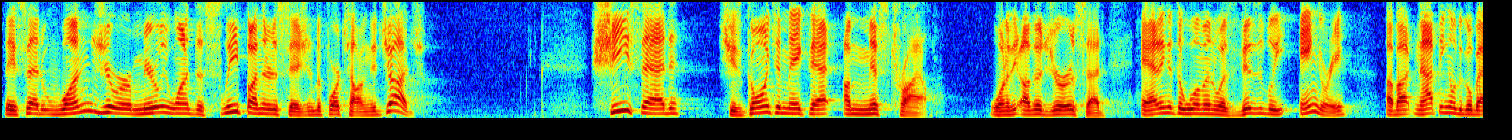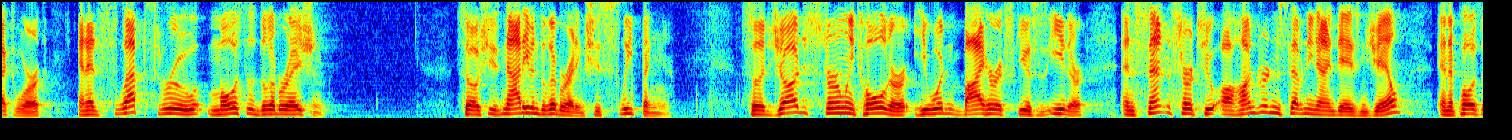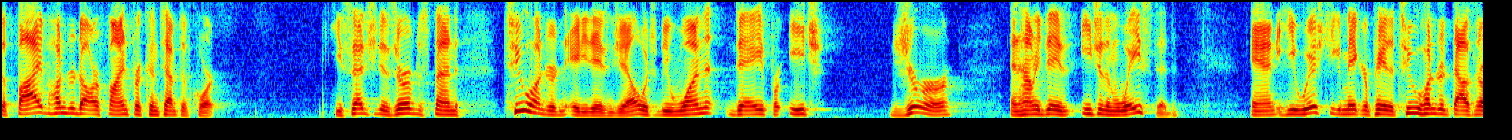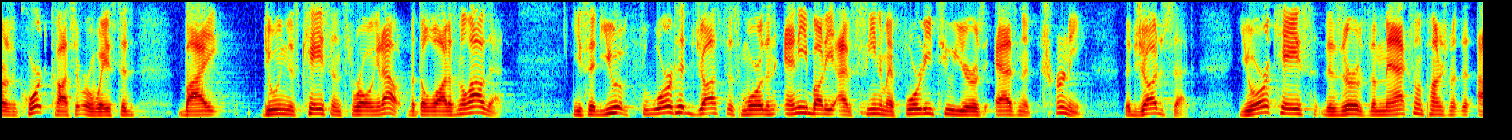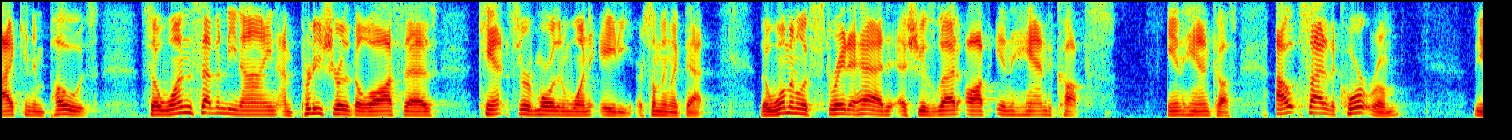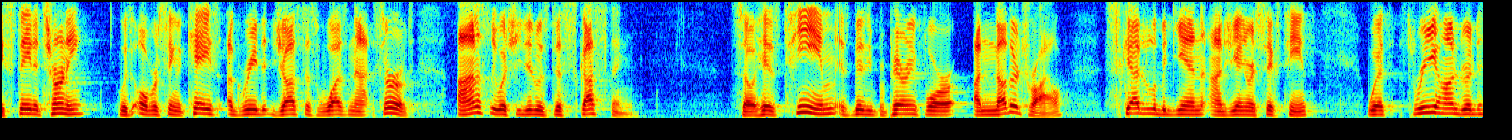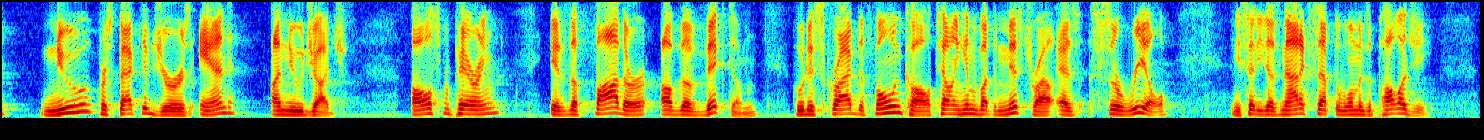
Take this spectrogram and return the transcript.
They said one juror merely wanted to sleep on their decision before telling the judge. She said she's going to make that a mistrial, one of the other jurors said, adding that the woman was visibly angry about not being able to go back to work and had slept through most of the deliberation. So she's not even deliberating, she's sleeping. So the judge sternly told her he wouldn't buy her excuses either and sentenced her to 179 days in jail and imposed a $500 fine for contempt of court. He said she deserved to spend 280 days in jail, which would be one day for each juror and how many days each of them wasted. And he wished he could make her pay the $200,000 in court costs that were wasted by doing this case and throwing it out. But the law doesn't allow that. He said, You have thwarted justice more than anybody I've seen in my 42 years as an attorney. The judge said, Your case deserves the maximum punishment that I can impose. So 179, I'm pretty sure that the law says can't serve more than 180 or something like that. The woman looks straight ahead as she was led off in handcuffs. In handcuffs. Outside of the courtroom, the state attorney who was overseeing the case agreed that justice was not served. Honestly, what she did was disgusting. So his team is busy preparing for another trial scheduled to begin on January 16th with 300 new prospective jurors and a new judge. Also preparing is the father of the victim who described the phone call telling him about the mistrial as surreal. And he said he does not accept the woman's apology.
